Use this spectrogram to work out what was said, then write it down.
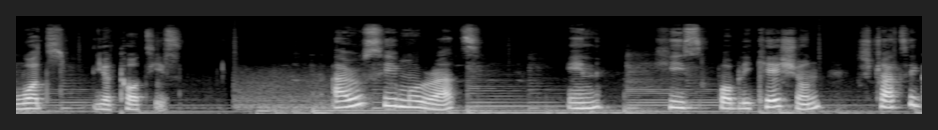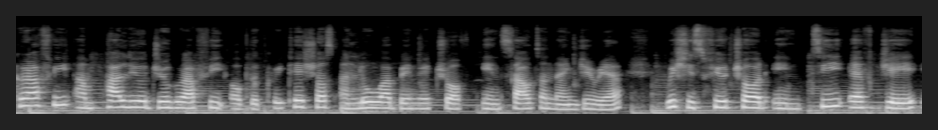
what your thought is. R.C. Murat, in his publication Stratigraphy and Paleogeography of the Cretaceous and Lower Benue Trough in Southern Nigeria, which is featured in TFJ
